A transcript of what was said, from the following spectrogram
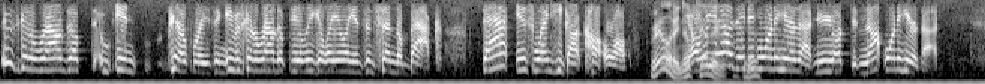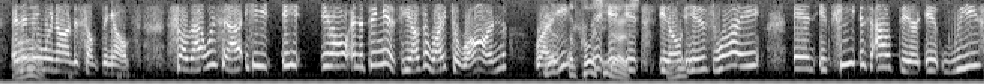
he was going to round up, in paraphrasing, he was going to round up the illegal aliens and send them back. That is when he got cut off. really, no oh kidding. yeah, they didn't want to hear that. New York did not want to hear that. And then they Oh. went on to something else. So that was that. He, he, you know, and the thing is, he has a right to run, right? Yeah, of course he It- does. It's you know his right, and if he is out there at least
